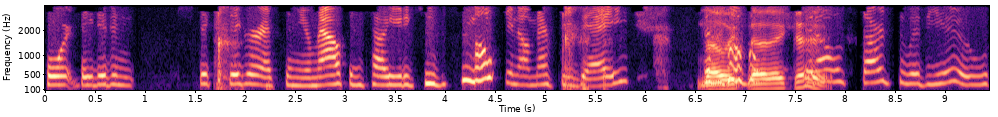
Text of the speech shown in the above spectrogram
For, they didn't stick cigarettes in your mouth and tell you to keep smoking them every day. No, no, they It all starts with you.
